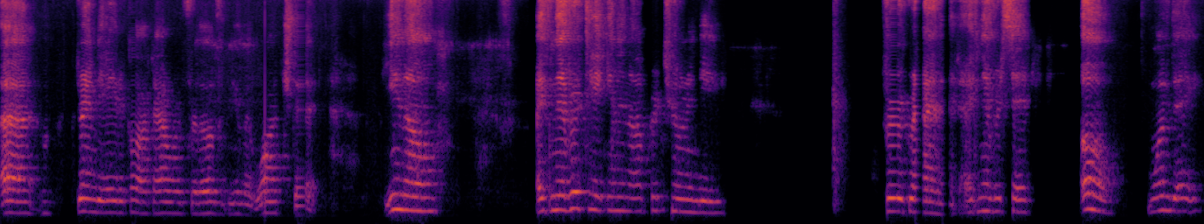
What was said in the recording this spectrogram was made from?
uh, during the eight o'clock hour for those of you that watched it. You know, I've never taken an opportunity for granted. I've never said, oh, one day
